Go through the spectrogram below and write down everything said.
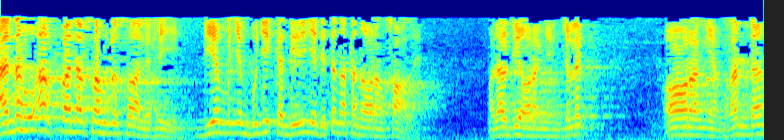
annahu akhfa nafsahu bisalihin. Dia menyembunyikan dirinya di tengah-tengah orang saleh. Padahal dia orang yang jelek, orang yang rendah,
